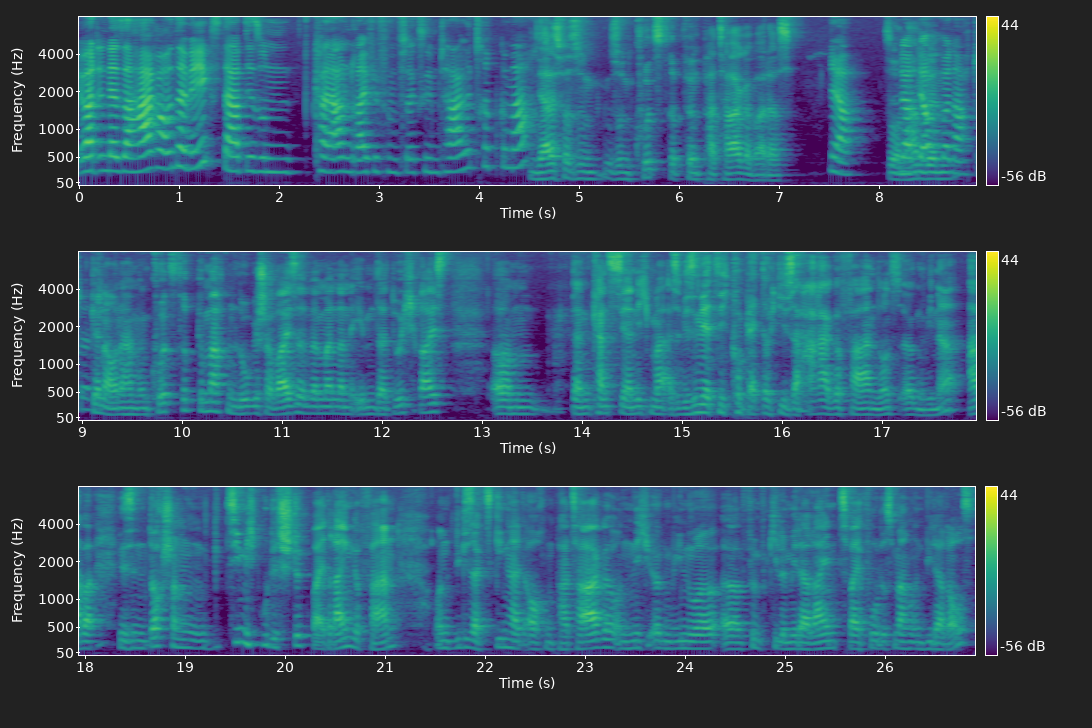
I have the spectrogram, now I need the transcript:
ihr wart in der Sahara unterwegs, da habt ihr so einen, keine Ahnung, 3, 4, 5, 6, 7 Tage Trip gemacht. Ja, das war so ein, so ein Kurztrip für ein paar Tage war das. Ja. So, und da habt ihr auch übernachtet. Genau, dann haben wir einen Kurztrip gemacht und logischerweise, wenn man dann eben da durchreist, ähm, dann kannst du ja nicht mal, also wir sind jetzt nicht komplett durch die Sahara gefahren, sonst irgendwie, ne? Aber wir sind doch schon ein ziemlich gutes Stück weit reingefahren. Und wie gesagt, es ging halt auch ein paar Tage und nicht irgendwie nur äh, fünf Kilometer rein, zwei Fotos machen und wieder raus.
